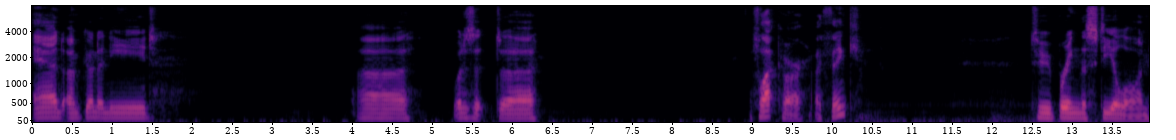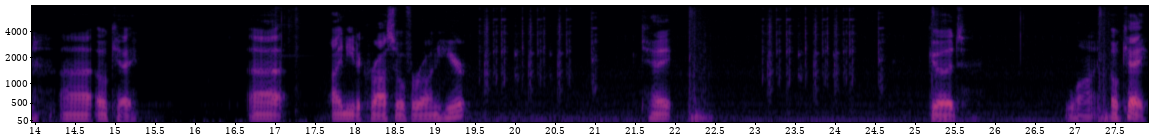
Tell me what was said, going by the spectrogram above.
and I'm going to need uh, what is it? Uh, flat car, I think, to bring the steel on. Uh, okay. Uh, I need a crossover on here. Okay. Good. Line. Okay.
